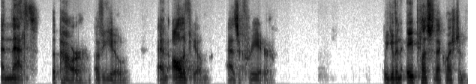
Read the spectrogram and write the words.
And that's the power of you and all of you as a creator. We give an A plus to that question.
